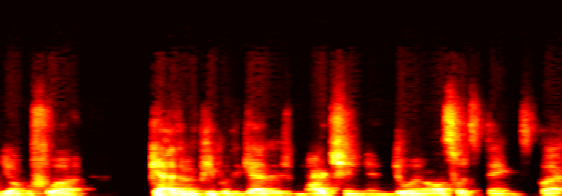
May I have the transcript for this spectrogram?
you know before gathering people together, marching and doing all sorts of things. But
